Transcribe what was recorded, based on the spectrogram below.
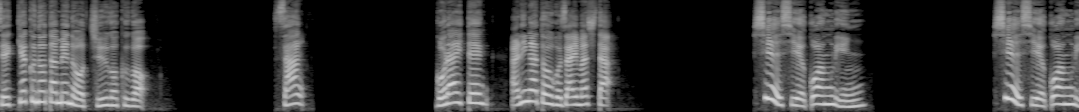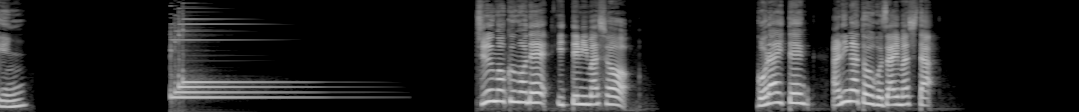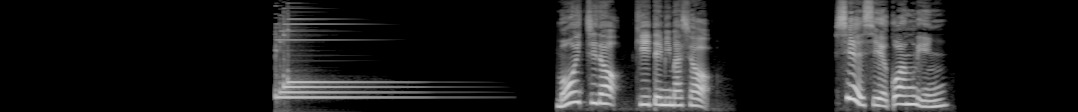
接客のための中国語。3ご来店ありがとうございました。谢谢光临。谢谢光临。中国語で言ってみましょう。ご来店ありがとうございました。もう一度聞いてみましょう。谢谢光临。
